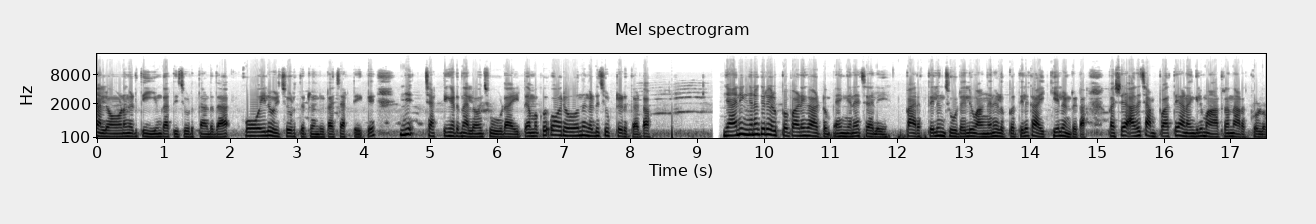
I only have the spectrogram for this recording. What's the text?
നല്ലോണം ഇങ്ങോട്ട് തീയും കത്തിച്ചു കൊടുത്താണ്ട് ഇതാ ഓയിൽ ഒഴിച്ചു കൊടുത്തിട്ടുണ്ട് കേട്ടോ ചട്ടിക്ക് ഇനി ചട്ടി ഇങ്ങോട്ട് നല്ലോണം ചൂടായിട്ട് നമുക്ക് ഓരോന്നും ഇങ്ങോട്ട് ചുട്ടെടുക്കാം കേട്ടോ ഞാൻ ഇങ്ങനൊക്കെ ഒരു എളുപ്പപ്പണി കാട്ടും. എങ്ങനെ വെച്ചാലേ പരത്തലും ചുടലും അങ്ങനെ എളുപ്പത്തിൽ കഴിക്കലുണ്ട് കേട്ടോ പക്ഷേ അത് ചപ്പാത്തി ആണെങ്കിൽ മാത്രം നടക്കുള്ളൂ.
